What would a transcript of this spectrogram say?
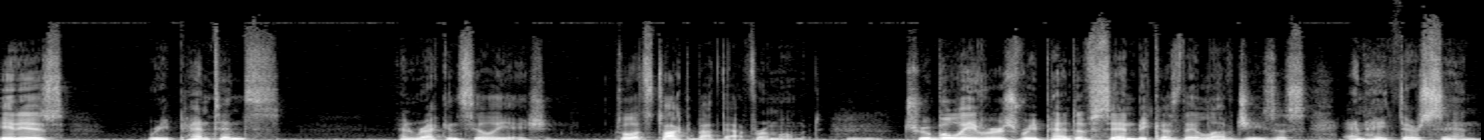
It is repentance and reconciliation. So let's talk about that for a moment. Mhm. True believers repent of sin because they love Jesus and hate their sin.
